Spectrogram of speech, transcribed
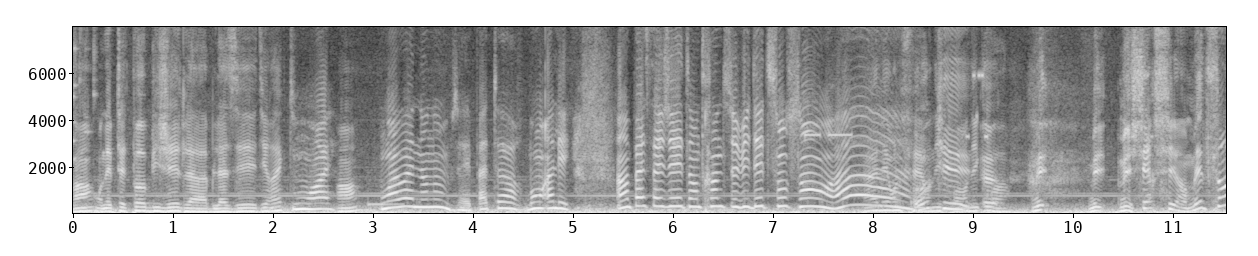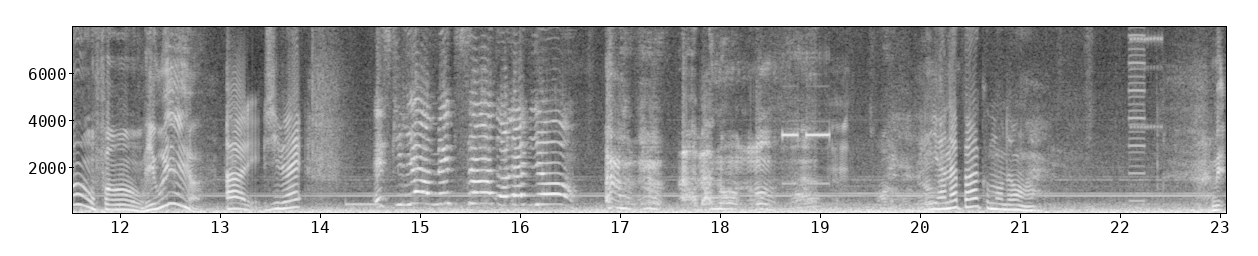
Hein, on n'est peut-être pas obligé de la blaser direct Ouais. Hein Ouais, ouais, non, non, vous avez pas tort. Bon, allez, un passager est en train de se vider de son sang. Ah Allez, on le fait, on y Ok, croit, on y euh, croit. mais, mais, mais cherchez un médecin, enfin Mais oui Allez, j'y vais. Est-ce qu'il y a un médecin dans l'avion? Ah bah non, non Il y en a pas, commandant. Mais,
